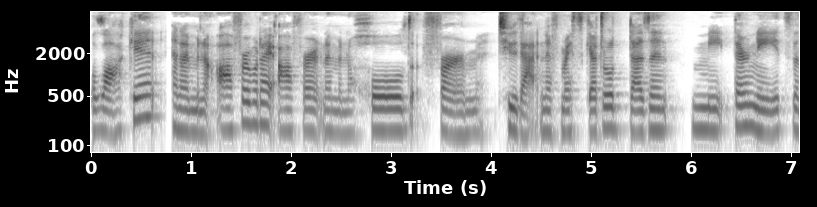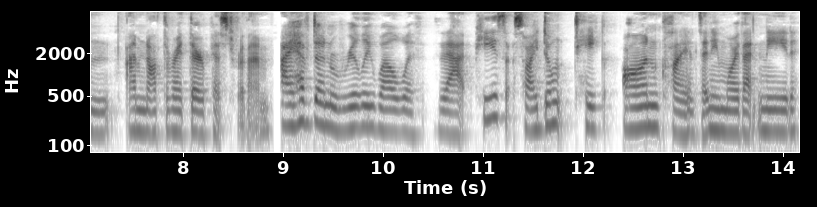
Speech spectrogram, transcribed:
block it and I'm going to offer what I offer and I'm going to hold firm to that. And if my schedule doesn't meet their needs, then I'm not the right therapist for them. I have done really well with that piece. So I don't take on clients anymore that need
